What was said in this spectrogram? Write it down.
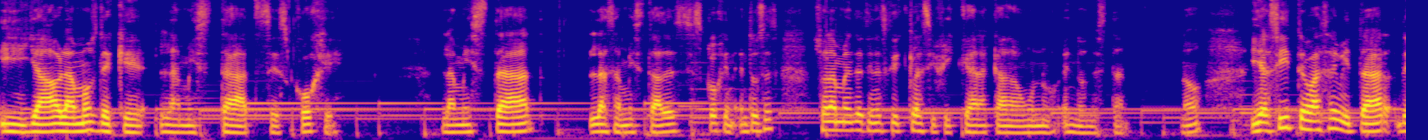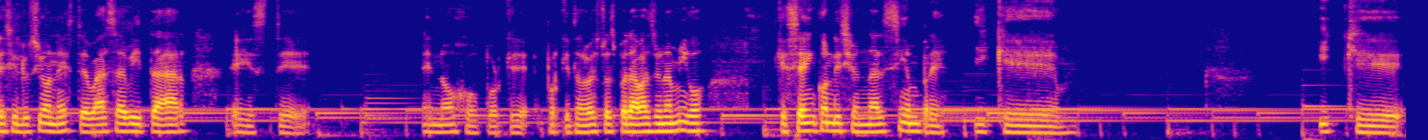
y, ya hablamos de que la amistad se escoge. La amistad, las amistades se escogen. Entonces, solamente tienes que clasificar a cada uno en donde están. Y así te vas a evitar desilusiones, te vas a evitar este enojo, porque, porque tal vez tú esperabas de un amigo que sea incondicional siempre y que y que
